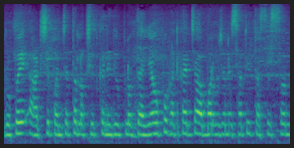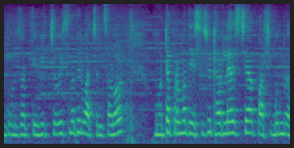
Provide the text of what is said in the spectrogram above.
रुपये आठशे पंच्याहत्तर लक्ष इतका निधी उपलब्ध आहे. या उपघटकांच्या अंमलबजावणीसाठी तसेच सन दोन हजार तेवीस चोवीसमधील वाचन चळवळ मोठ्या प्रमाणात यशस्वी ठरल्याच्या पार्श्वभूमीवर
